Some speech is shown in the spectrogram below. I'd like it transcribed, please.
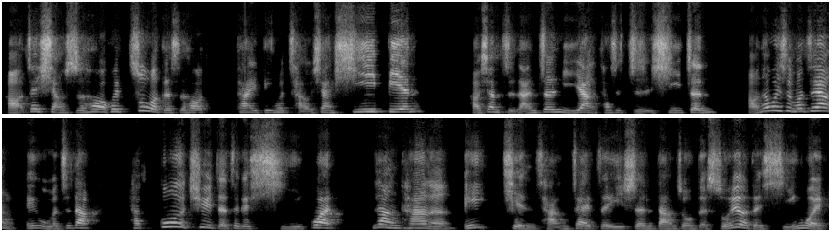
啊，在小时候会坐的时候，他一定会朝向西边，好像指南针一样，他是指西针。好，那为什么这样？诶，我们知道。他过去的这个习惯，让他呢，诶，潜藏在这一生当中的所有的行为，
